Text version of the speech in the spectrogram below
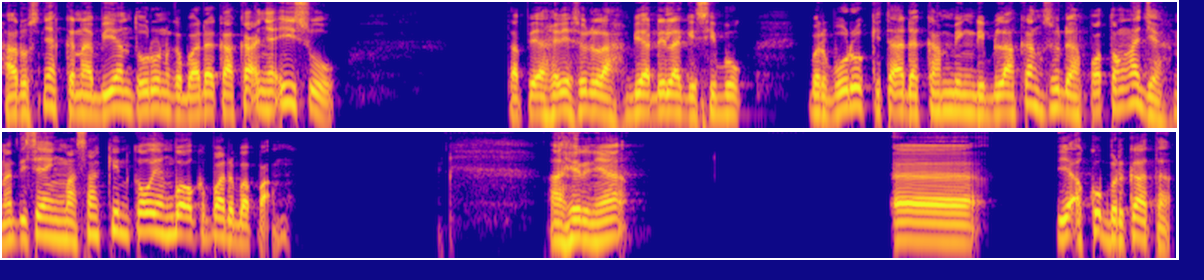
Harusnya kenabian turun kepada kakaknya Isu. Tapi akhirnya sudahlah, biar dia lagi sibuk. Berburu kita ada kambing di belakang, sudah potong aja. Nanti saya yang masakin, kau yang bawa kepada bapakmu. Akhirnya uh, Yakub berkata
